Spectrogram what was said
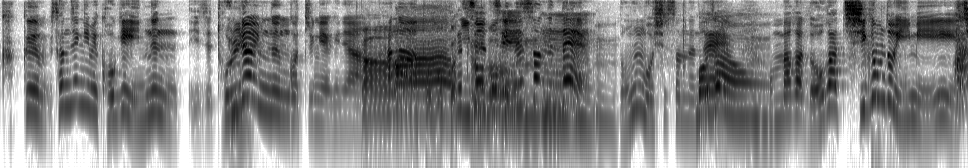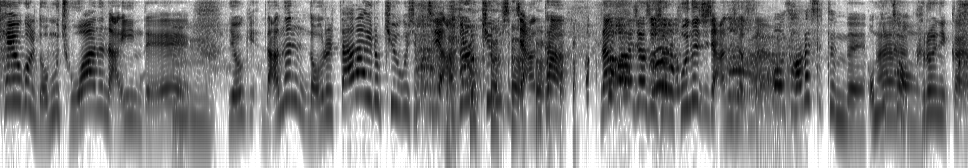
가끔 선생님이 거기에 있는 이제 돌려 입는 것 중에 그냥 아, 하나 입어보긴 거. 했었는데 음, 음. 너무 멋있었는데 맞아요. 엄마가 너가 지금도 이미 체육을 너무 좋아하는 아이인데 음, 음. 여기 나는 너를 딸아이로 키우고 싶지 아들로 키우고 싶지 않다라고 하셔서 저를 보내주지 않으셨어요. 어, 잘했을 텐데. 엄청. 아, 그러니까요.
